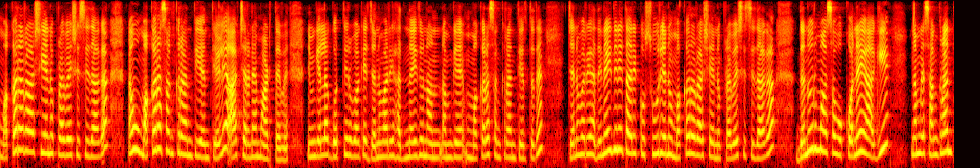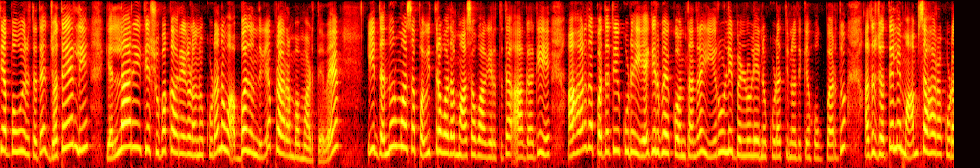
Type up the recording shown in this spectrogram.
ಮಕರ ರಾಶಿಯನ್ನು ಪ್ರವೇಶಿಸಿದಾಗ ನಾವು ಮಕರ ಸಂಕ್ರಾಂತಿ ಅಂತೇಳಿ ಆಚರಣೆ ಮಾಡ್ತೇವೆ. ನಿಮಗೆಲ್ಲ ಗೊತ್ತಿರುವ ಹಾಗೆ ಜನವರಿ ಹದಿನೈದು ನಾನು ನಮಗೆ ಮಕರ ಸಂಕ್ರಾಂತಿ ಇರ್ತದೆ. ಜನವರಿ ಹದಿನೈದನೇ ತಾರೀಕು ಸೂರ್ಯನು ಮಕರ ರಾಶಿಯನ್ನು ಪ್ರವೇಶಿಸಿದಾಗ ಧನುರ್ಮಾಸವು ಕೊನೆಯಾಗಿ ನಮಗೆ ಸಂಕ್ರಾಂತಿ ಹಬ್ಬವೂ ಇರ್ತದೆ. ಜೊತೆಯಲ್ಲಿ ಎಲ್ಲ ರೀತಿಯ ಶುಭ ಕಾರ್ಯಗಳನ್ನು ಕೂಡ ನಾವು ಹಬ್ಬದೊಂದಿಗೆ ಪ್ರಾರಂಭ ಮಾಡ್ತೇವೆ. ಈ ಧನುರ್ಮಾಸ ಪವಿತ್ರವಾದ ಮಾಸವಾಗಿರುತ್ತದೆ. ಹಾಗಾಗಿ ಆಹಾರದ ಪದ್ಧತಿಯು ಕೂಡ ಹೇಗಿರಬೇಕು ಅಂತಂದರೆ ಈರುಳ್ಳಿ, ಬೆಳ್ಳುಳ್ಳಿಯನ್ನು ಕೂಡ ತಿನ್ನೋದಕ್ಕೆ ಹೋಗಬಾರ್ದು. ಅದ್ರ ಜೊತೆಯಲ್ಲಿ ಮಾಂಸಾಹಾರ ಕೂಡ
